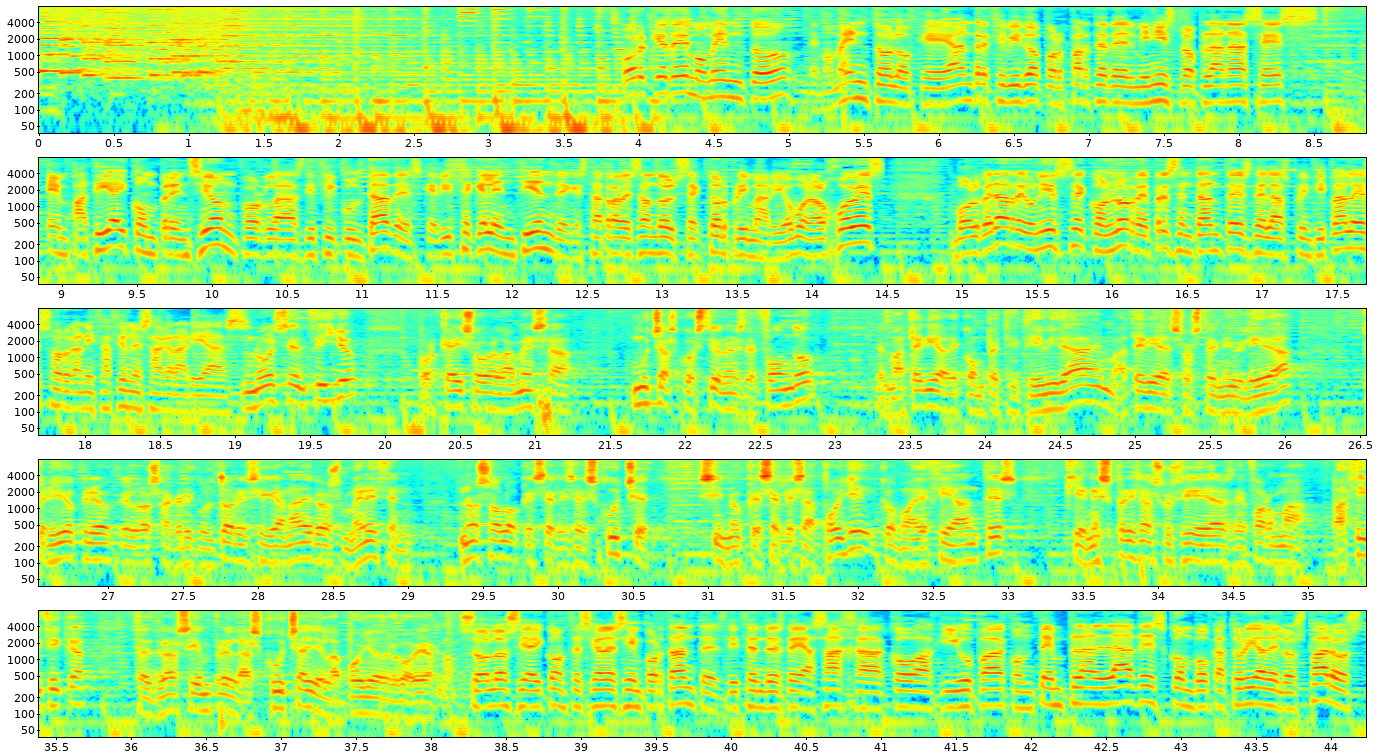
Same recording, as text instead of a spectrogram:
Porque de momento, de momento lo que han recibido por parte del ministro Planas es empatía y comprensión por las dificultades que dice que él entiende que está atravesando el sector primario. Bueno, el jueves volverá a reunirse con los representantes de las principales organizaciones agrarias. No es sencillo porque hay sobre la mesa muchas cuestiones de fondo en materia de competitividad, en materia de sostenibilidad, pero yo creo que los agricultores y ganaderos merecen no solo que se les escuche, sino que se les apoye y, como decía antes, quien expresa sus ideas de forma pacífica tendrá siempre la escucha y el apoyo del Gobierno. Solo si hay concesiones importantes, dicen desde Asaja, COAC y UPA, contemplan la desconvocatoria de los paros.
